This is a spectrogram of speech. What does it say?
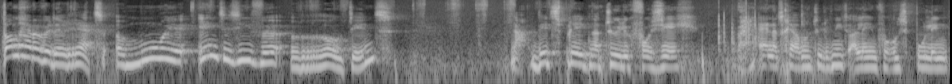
Dan hebben we de Red, een mooie intensieve roodtint. Nou, dit spreekt natuurlijk voor zich. En dat geldt natuurlijk niet alleen voor een spoeling.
